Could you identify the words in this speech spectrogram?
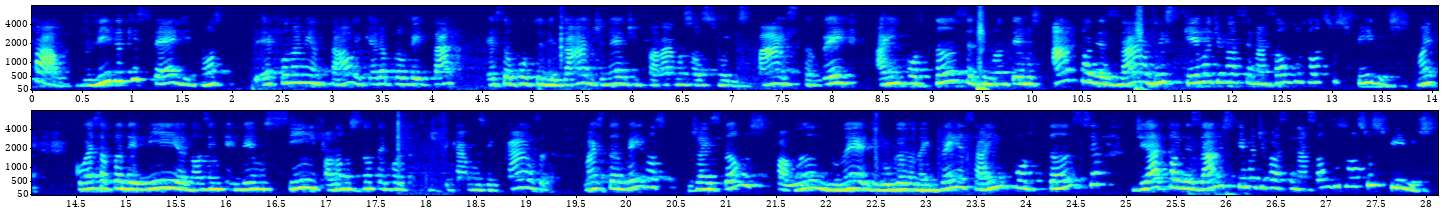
fala, vida que segue, nós, é fundamental e quero aproveitar essa oportunidade né, de falarmos aos senhores pais também a importância de mantermos atualizado o esquema de vacinação dos nossos filhos. Não é? Com essa pandemia, nós entendemos sim, falamos tanto a importância de ficarmos em casa, mas também nós já estamos falando, né, divulgando na imprensa a importância de atualizar o esquema de vacinação dos nossos filhos.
